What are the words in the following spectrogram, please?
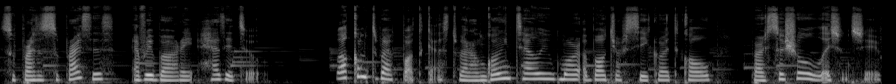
surprises, surprises, everybody has it too. Welcome to my podcast where I'm going to tell you more about your secret called parasocial relationship.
